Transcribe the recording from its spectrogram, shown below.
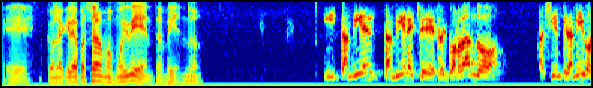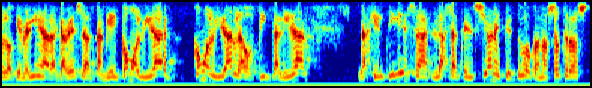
eh, con la que la pasábamos muy bien también, ¿no? Y también, también este, recordando así entre amigos lo que me viene a la cabeza también, cómo olvidar, cómo olvidar la hospitalidad, la gentileza, las atenciones que tuvo con nosotros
